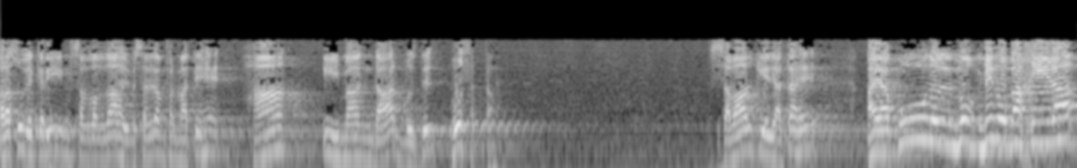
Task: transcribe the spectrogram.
رسول کریم صلی اللہ علیہ وسلم فرماتے ہیں ہاں ایماندار بزدل ہو سکتا ہے۔ سوال کیا جاتا ہے ایقون المؤمن بخیلا؟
